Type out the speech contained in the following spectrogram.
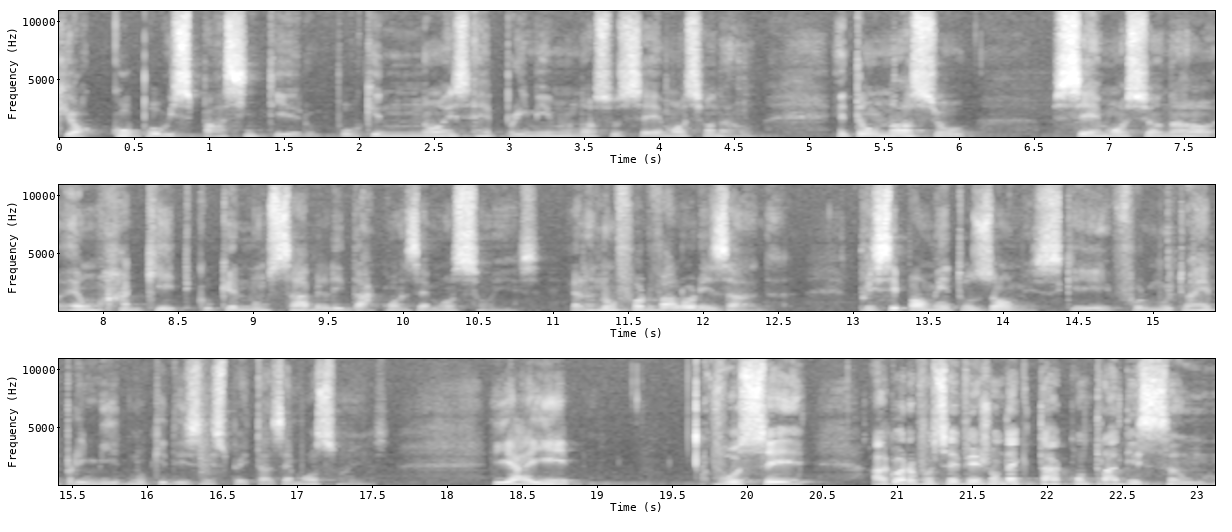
que ocupa o espaço inteiro, porque nós reprimimos o nosso ser emocional. Então, o nosso ser emocional é um raquítico, que ele não sabe lidar com as emoções. Elas não foram valorizadas, principalmente os homens, que foram muito reprimidos no que diz respeito às emoções. E aí, você Agora, você veja onde é que está a contradição.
